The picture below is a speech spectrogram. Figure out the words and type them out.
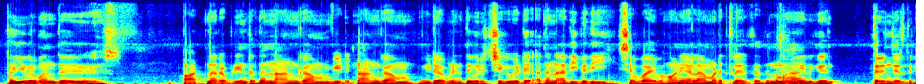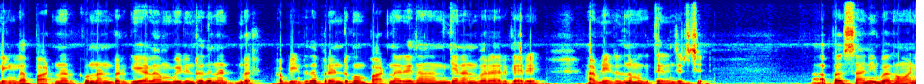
இப்போ இவர் வந்து பார்ட்னர் அப்படின்றது நான்காம் வீடு. நான்காம் வீடு அப்படின்றது விருச்சிக வீடு. அதன் அதிபதி செவ்வாய் பகவான் ஏழாம் இடத்துல இருக்கிறது. நம்ம இதுக்கு தெரிஞ்சிருது இல்லைங்களா? பார்ட்னருக்கும் நண்பருக்கும் ஏழாம் வீடுன்றது நண்பர் அப்படின்றது. அப்போ ரெண்டுக்கும் பார்ட்னரே தான் இங்கே நண்பராக இருக்கார் அப்படின்றது நமக்கு தெரிஞ்சிருச்சு. அப்போ சனி பகவான்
